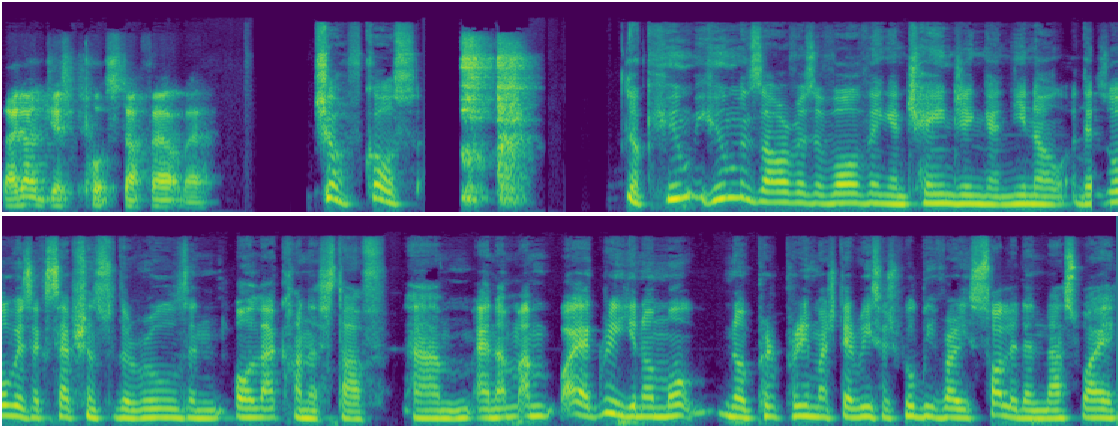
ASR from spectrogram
they don't just put stuff out there. Sure, of course. Look, hum- humans are always evolving and changing, and you know, there's always exceptions to the rules and all that kind of stuff. Um, and I'm, I'm, i agree. You know, more, you know, pr- pretty much their research will be very solid, and that's why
